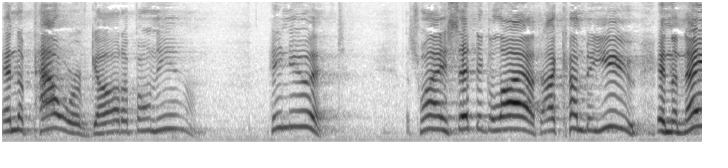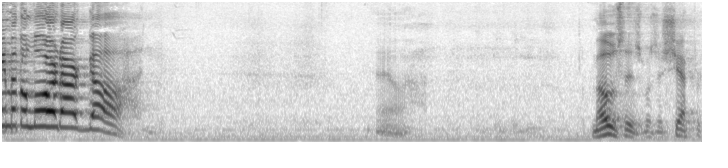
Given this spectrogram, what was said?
and the power of God upon him. He knew it. That's why he said to Goliath, I come to you in the name of the Lord our God. Now, Moses was a shepherd.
